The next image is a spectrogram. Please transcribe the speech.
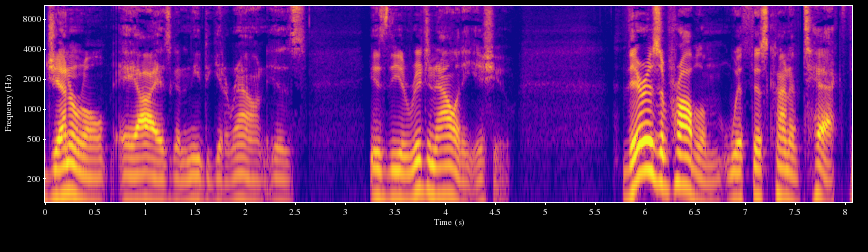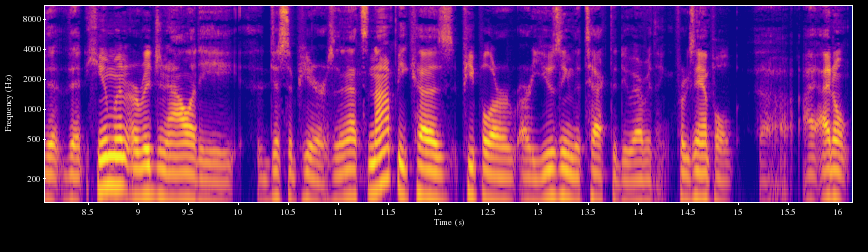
general AI is going to need to get around is is the originality issue. There is a problem with this kind of tech that, that human originality disappears, and that's not because people are, are using the tech to do everything. For example, uh, I, I don't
